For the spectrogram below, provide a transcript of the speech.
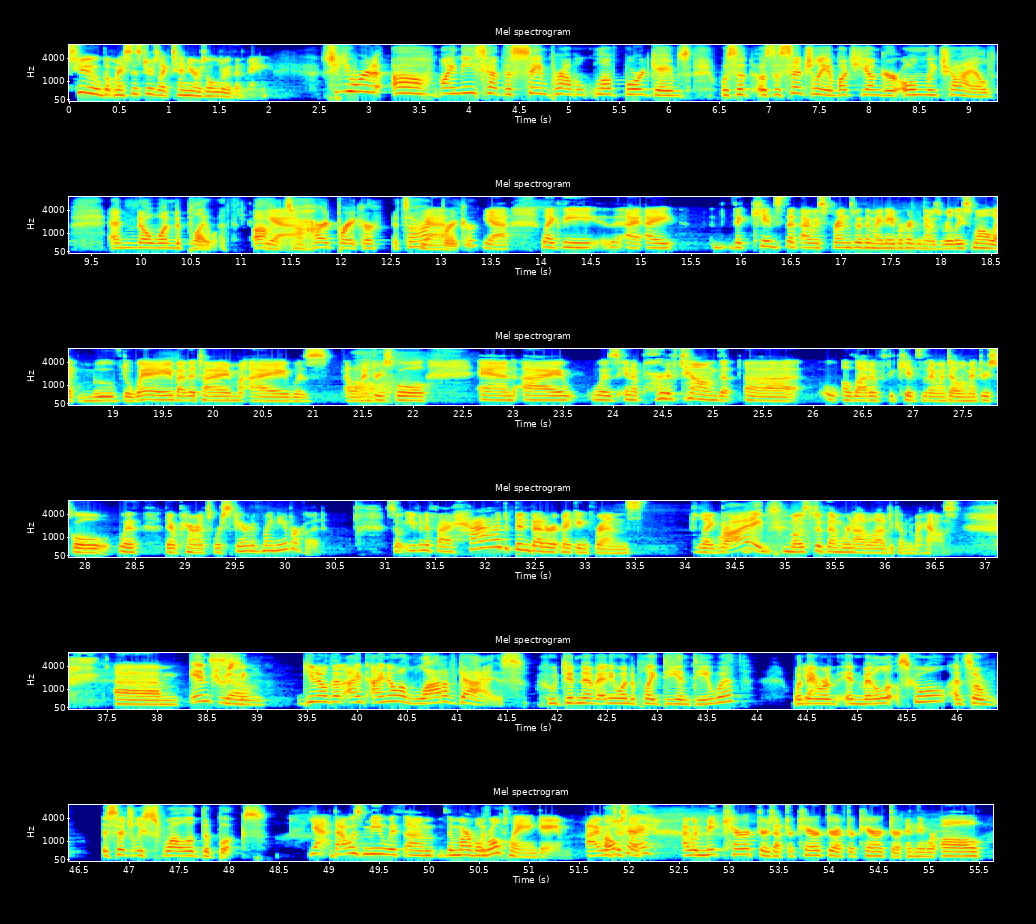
Two, but my sister's like 10 years older than me. So you were, oh, my niece had the same problem. Loved board games. Was a, was essentially a much younger only child, and no one to play with. Oh, it's a heartbreaker. It's a heartbreaker. Yeah. Like, the, I, I, the kids that I was friends with in my neighborhood when I was really small, like moved away by the time I was elementary school. And I was in a part of town that uh, a lot of the kids that I went to elementary school with, their parents were scared of my neighborhood. So even if I had been better at making friends, like Right. most of them were not allowed to come to my house. Um, Interesting. you know that I I know a lot of guys who didn't have anyone to play D and D with when they were in middle school, and so essentially swallowed the books. Yeah, that was me with um, the Marvel role playing game. I would just like I would make characters after character after character, and they were all.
